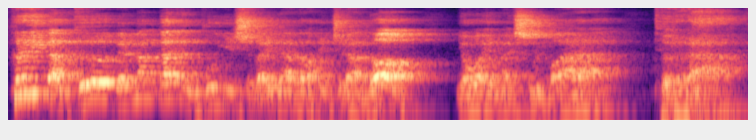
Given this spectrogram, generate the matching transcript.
그러니까 그 멸망가는 북이스라엘이라고 할지라도 여호와의 말씀을 뭐하라? 들으라.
